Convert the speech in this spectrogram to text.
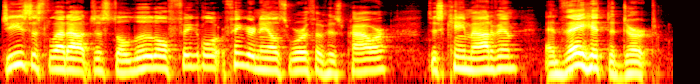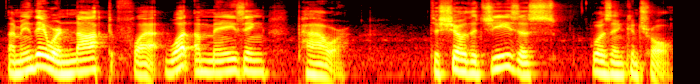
Jesus let out just a little finger, fingernail's worth of his power, just came out of him, and they hit the dirt. I mean, they were knocked flat. What amazing power to show that Jesus was in control.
